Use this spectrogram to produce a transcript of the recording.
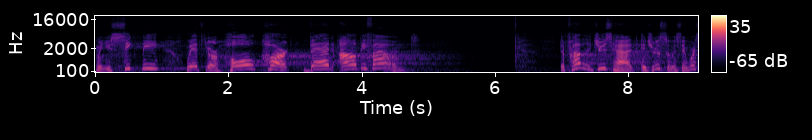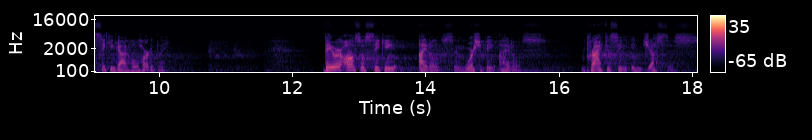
When you seek me with your whole heart, then I'll be found. The problem the Jews had in Jerusalem is they weren't seeking God wholeheartedly. They were also seeking idols and worshiping idols and practicing injustice.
